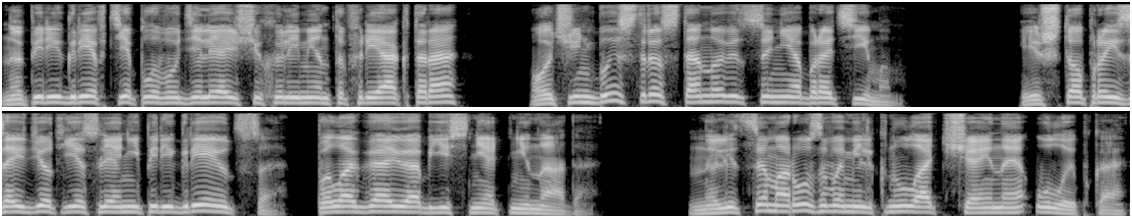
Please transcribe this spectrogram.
но перегрев тепловыделяющих элементов реактора очень быстро становится необратимым. И что произойдет, если они перегреются, Полагаю, объяснять не надо. На лице Морозова мелькнула отчаянная улыбка.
